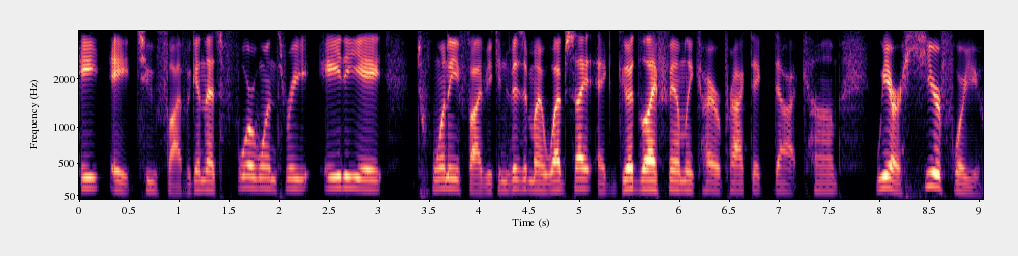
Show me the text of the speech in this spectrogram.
8825. Again, that's 413 8825. You can visit my website at goodlifefamilychiropractic.com. We are here for you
